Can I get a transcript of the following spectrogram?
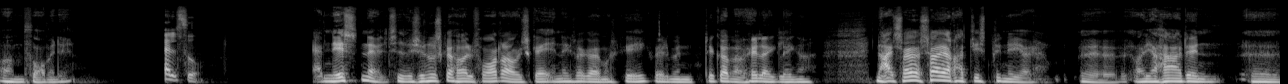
om formiddagen. Altid. Ja, næsten altid. Hvis jeg nu skal holde foredrag i Skagen, ikke, så gør jeg måske ikke vel, men det gør man jo heller ikke længere. Nej, så, så er jeg ret disciplineret. Øh, og jeg har den... Øh,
